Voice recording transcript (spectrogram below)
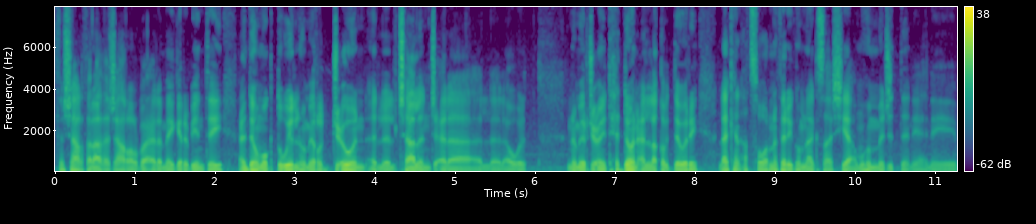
في شهر ثلاثة شهر أربعة لما يقرب ينتهي عندهم وقت طويل إنهم يرجعون ال- التشالنج على أو إنهم يرجعون يتحدون على لقب الدوري. لكن أتصور إن فريقهم ناقصه أشياء مهمة جدا. يعني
